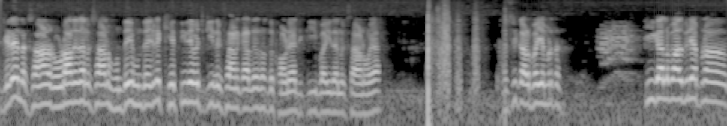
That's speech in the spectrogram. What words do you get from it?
ਜਿਹੜੇ ਨੁਕਸਾਨ ਰੋਡਾਂ ਦੇ ਤਾਂ ਨੁਕਸਾਨ ਹੁੰਦੇ ਹੀ ਹੁੰਦੇ ਆ ਜਿਹੜੇ ਖੇਤੀ ਦੇ ਵਿੱਚ ਕੀ ਨੁਕਸਾਨ ਕਰਦੇ ਆ ਤੁਹਾਨੂੰ ਦਿਖਾਉਣੇ ਅੱਜ ਕੀ ਬਾਈ ਦਾ ਨੁਕਸਾਨ ਹੋਇਆ। ਸਤਿ ਸ਼੍ਰੀ ਅਕਾਲ ਬਾਈ ਅੰਮ੍ਰਿਤ। ਕੀ ਗੱਲਬਾਤ ਵੀਰੇ ਆਪਣਾ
